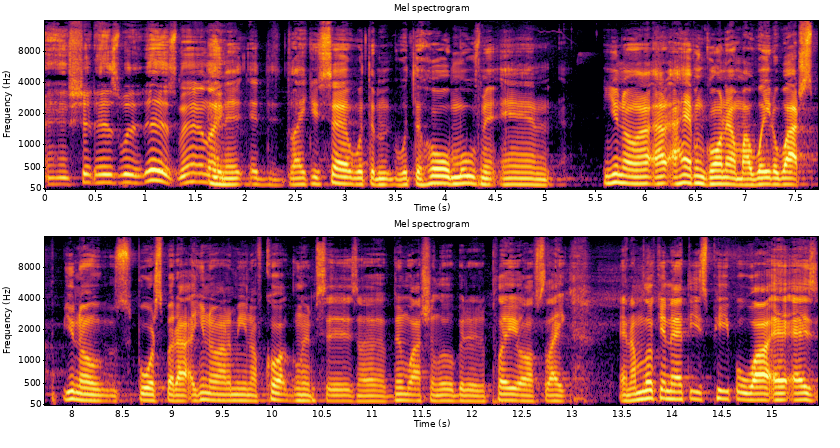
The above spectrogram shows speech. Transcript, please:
and shit is what it is, man. Like, it, it, like you said, with the with the whole movement, and you know, I, I haven't gone out my way to watch, you know, sports, but I, you know what I mean. I've caught glimpses. Uh, I've been watching a little bit of the playoffs, like, and I'm looking at these people while, as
